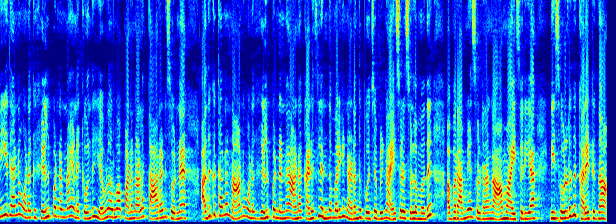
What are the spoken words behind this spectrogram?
நீ தானே உனக்கு ஹெல்ப் பண்ணோம்னா எனக்கு வந்து எவ்வளோ ரூபா பணம்னாலும் தாரேன்னு சொன்னேன் அதுக்கு தானே நானும் உனக்கு ஹெல்ப் பண்ணேன். ஆனால் கடைசியில் இந்த மாதிரி நடந்து போச்சு அப்படின்னு ஐஸ்வர்யா சொல்லும் போது அப்போ ரம்யா சொல்கிறாங்க ஆமாம் ஐஸ்வர்யா நீ சொல்கிறது கரெக்டு தான்.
